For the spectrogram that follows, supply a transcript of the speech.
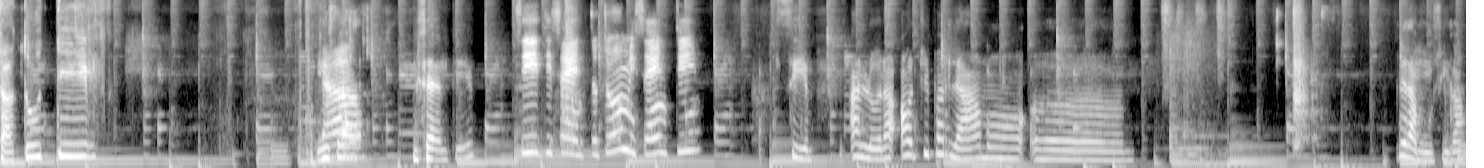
Ciao a tutti. Isra, mi senti? Sì, ti sento. Tu mi senti? Sì, allora oggi parliamo eh, della musica.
